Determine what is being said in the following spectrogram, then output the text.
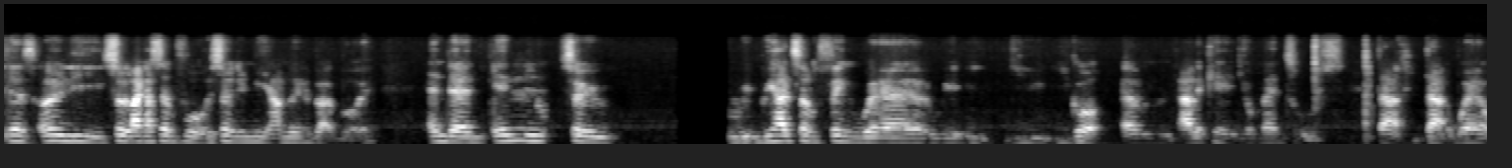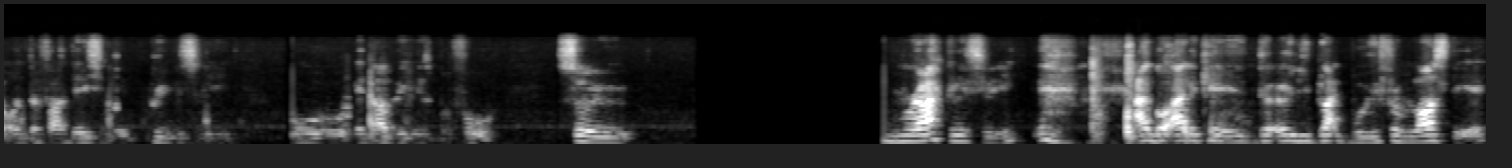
there's only so like I said before, it's only me. I'm the only black boy, and then in so we, we had something where we you, you got um, allocated your mentors that that were on the foundation previously or in other years before. So miraculously, I got allocated the only black boy from last year,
